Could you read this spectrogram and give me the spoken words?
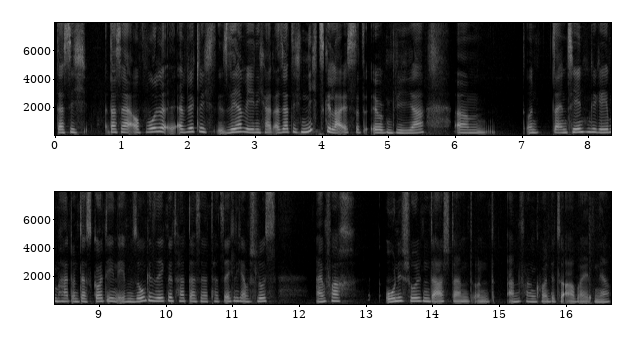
dass ich dass er, obwohl er wirklich sehr wenig hat, also er hat sich nichts geleistet irgendwie, ja, ähm, und seinen Zehnten gegeben hat und dass Gott ihn eben so gesegnet hat, dass er tatsächlich am Schluss einfach ohne Schulden dastand und anfangen konnte zu arbeiten, ja.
